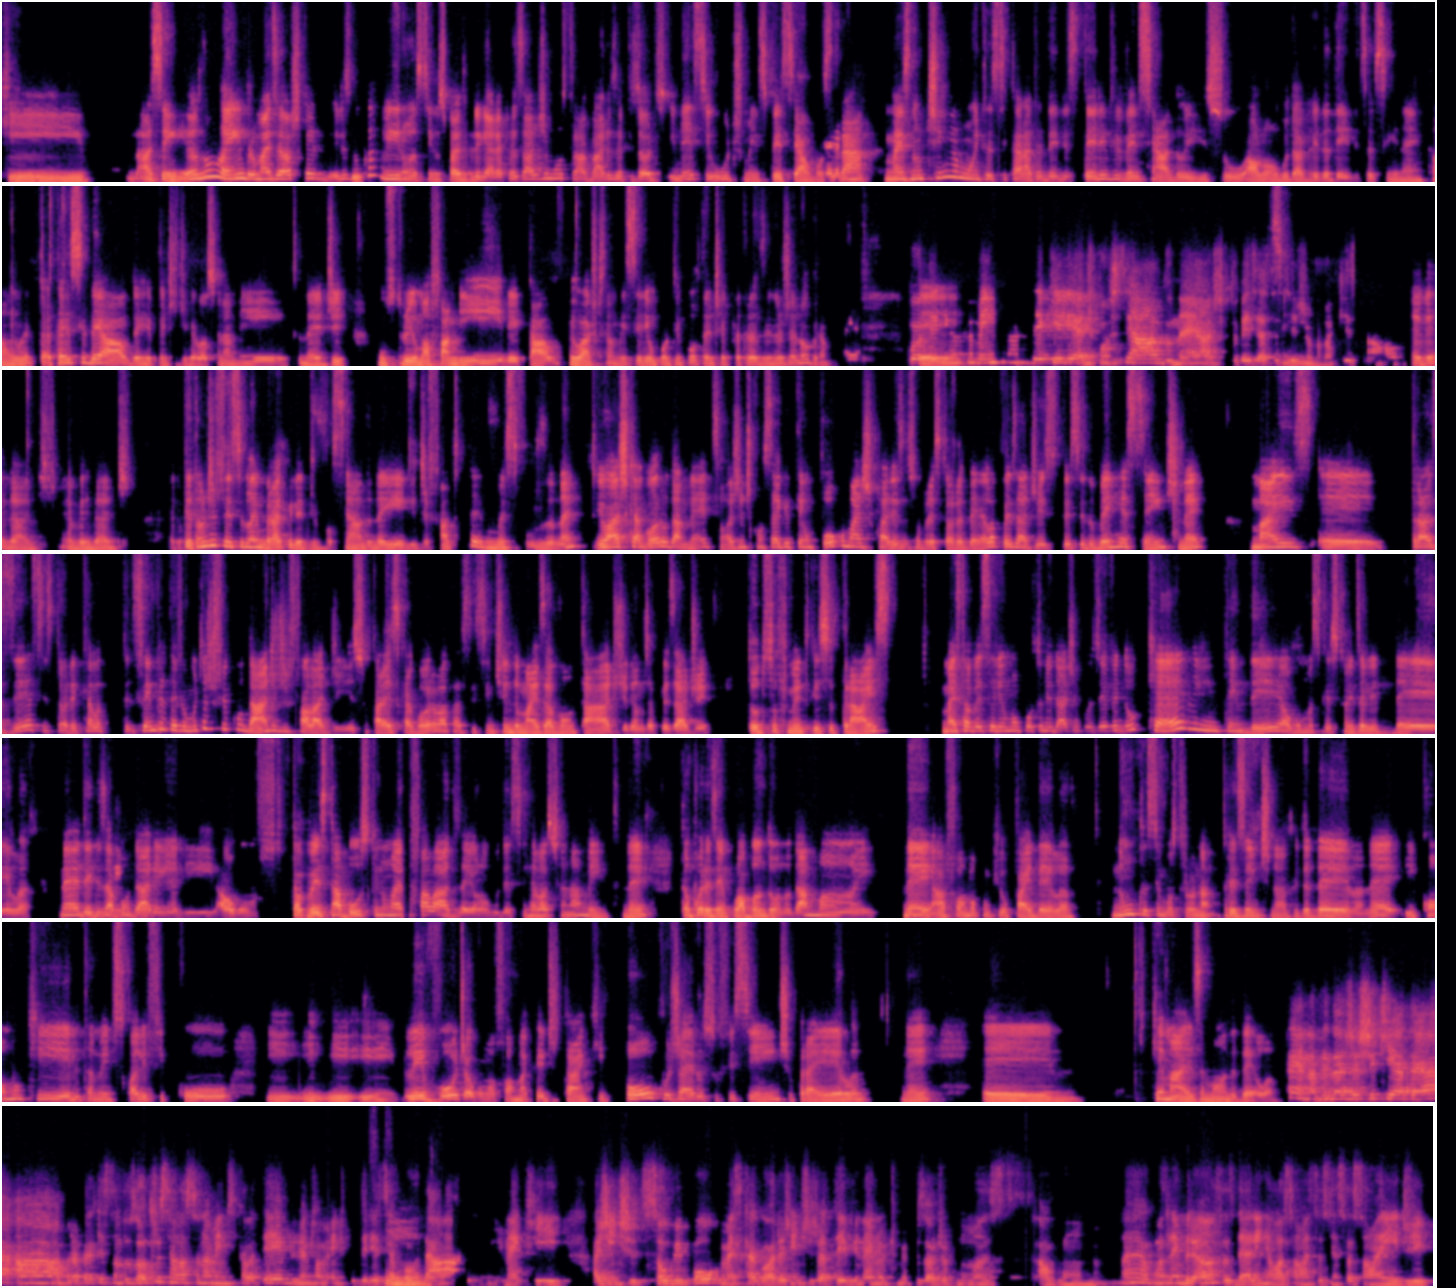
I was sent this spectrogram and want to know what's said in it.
Que assim, eu não lembro, mas eu acho que eles nunca viram assim os pais brigarem, apesar de mostrar vários episódios e nesse último em especial mostrar, é. mas não tinha muito esse caráter deles terem vivenciado isso ao longo da vida deles assim, né? Então, até esse ideal de repente de relacionamento, né, de construir uma família e tal, eu acho que também seria um ponto importante para trazer no genograma. Poderia é... também trazer que ele é divorciado, né? Acho que talvez essa Sim. seja uma questão. É verdade, é verdade. É porque é tão difícil lembrar que ele é divorciado, né? E ele de fato teve uma esposa, né? Eu acho que agora o da Madison, a gente consegue ter um pouco mais de clareza sobre a história dela, apesar disso ter sido bem recente, né? Mas é, trazer essa história que ela sempre teve muita dificuldade de falar disso. Parece que agora ela está se sentindo mais à vontade, digamos, apesar de todo o sofrimento que isso traz. Mas talvez seria uma oportunidade, inclusive, do Kevin entender algumas questões ali dela, né, deles abordarem ali alguns, talvez, tabus que não eram falados aí ao longo desse relacionamento, né? Então, por exemplo, o abandono da mãe, né, a forma com que o pai dela nunca se mostrou na, presente na vida dela, né? E como que ele também desqualificou e, e, e, levou de alguma forma a acreditar que pouco já era o suficiente para ela, né? É, que mais, Amanda, dela? É, na verdade, acho que até a, própria questão dos outros relacionamentos que ela teve, eventualmente poderia ser abordada, né? Que a gente soube pouco, mas que agora a gente já teve, né, no último episódio, algumas, algum, né, algumas lembranças dela em relação a essa sensação aí de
